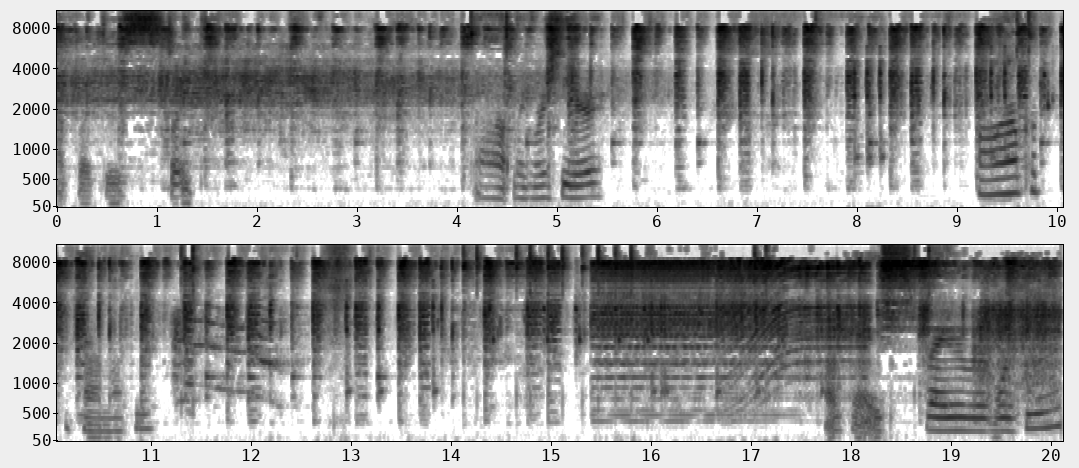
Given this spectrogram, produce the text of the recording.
I'll put this like. Uh, like right here. Oh, I'll put him up here. Okay, spider web over here.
